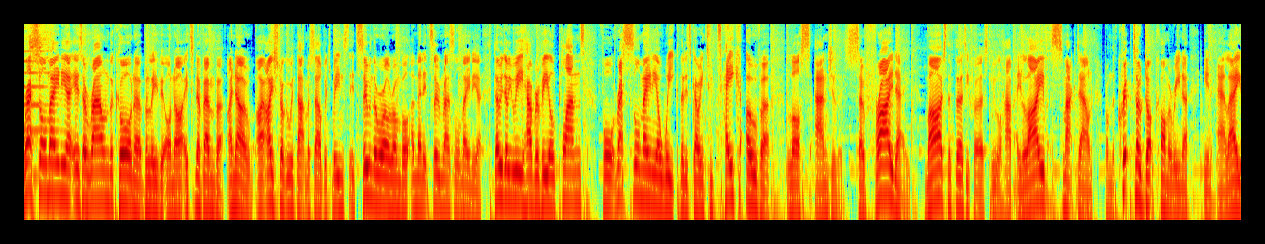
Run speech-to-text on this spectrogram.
WrestleMania is around the corner, believe it or not. It's November. I know. I, I, struggle with that myself, which means it's soon the Royal Rumble and then it's soon WrestleMania. WWE have revealed plans for WrestleMania week that is going to take over Los Angeles. So, Friday, March the 31st, we will have a live SmackDown from the Crypto.com arena in LA,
